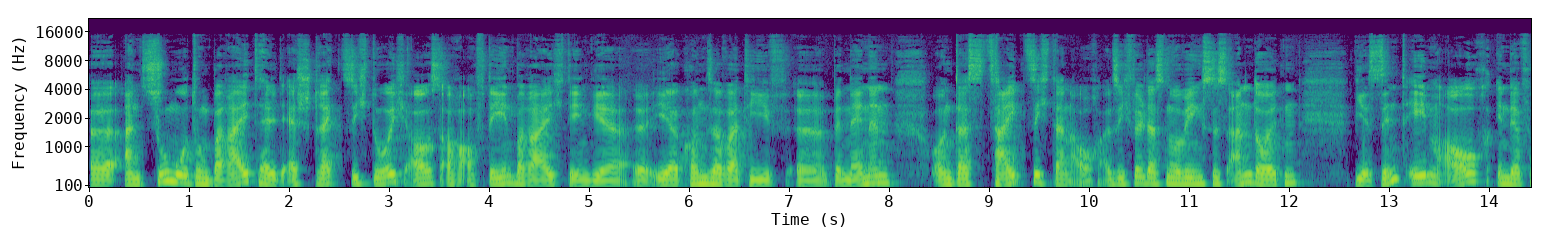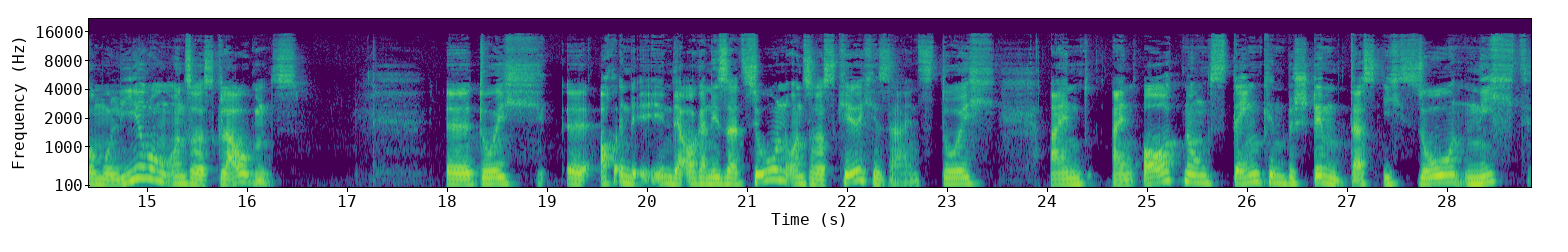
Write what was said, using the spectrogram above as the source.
äh, an Zumutung bereithält, erstreckt sich durchaus auch auf den Bereich, den wir äh, eher konservativ äh, benennen. Und das zeigt sich dann auch. Also ich will das nur wenigstens andeuten. Wir sind eben auch in der Formulierung unseres Glaubens äh, durch, äh, auch in, in der Organisation unseres Kircheseins, durch ein, ein Ordnungsdenken bestimmt, dass ich so nicht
